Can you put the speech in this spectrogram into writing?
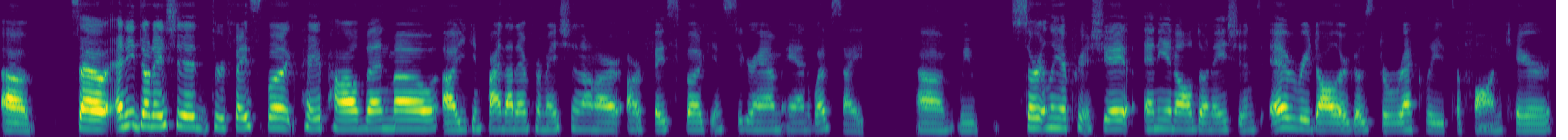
Uh, so any donation through Facebook, PayPal, Venmo, uh, you can find that information on our, our Facebook, Instagram, and website. Um, we certainly appreciate any and all donations. Every dollar goes directly to fawn care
